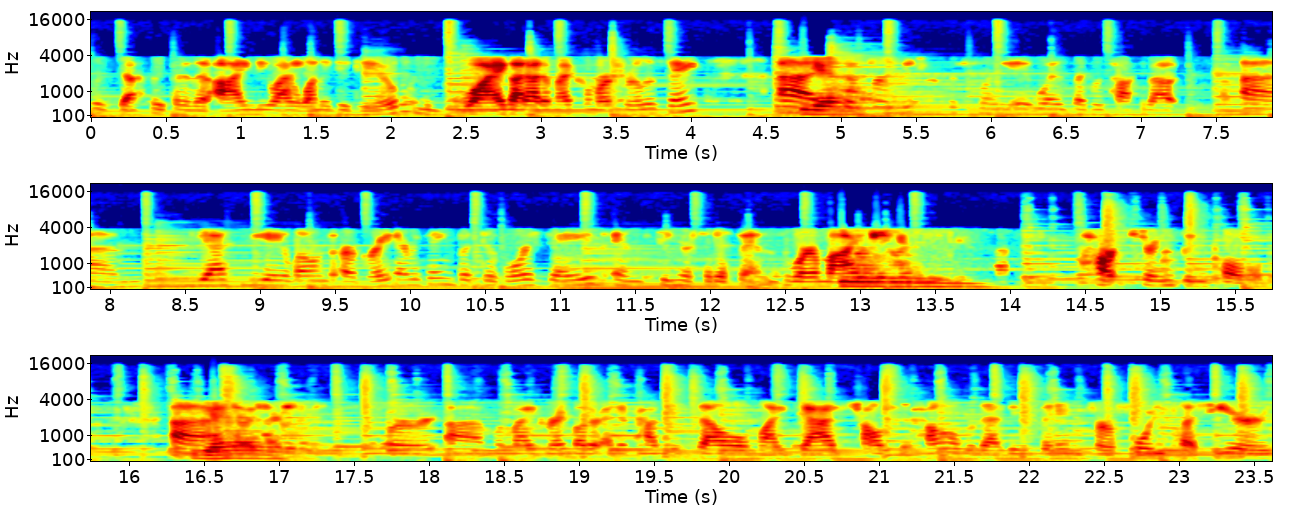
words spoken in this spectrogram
was definitely something that I knew I wanted to do and why I got out of my commercial real estate. Uh, yeah. So for me it was like we talked about. Um, yes, VA loans are great and everything, but divorcees and senior citizens were my mm. biggest heartstrings being pulled. Uh, yes. I know I shared before um, when my grandmother ended up having to sell my dad's childhood home that they've been in for 40 plus years.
